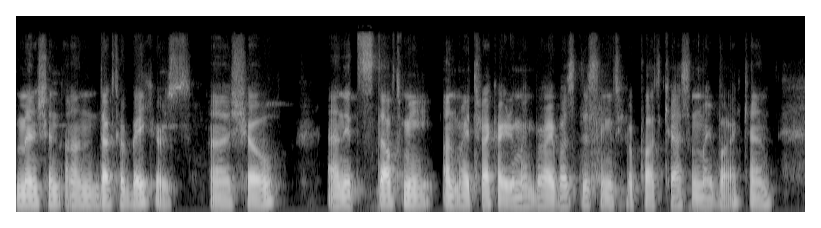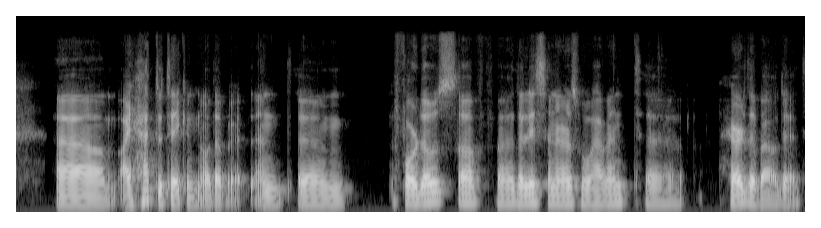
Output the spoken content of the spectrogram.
mentioned on Dr. Baker's uh, show, and it stopped me on my track. I remember I was listening to your podcast on my bike, and um, I had to take a note of it, and um, for those of uh, the listeners who haven't uh, heard about it,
